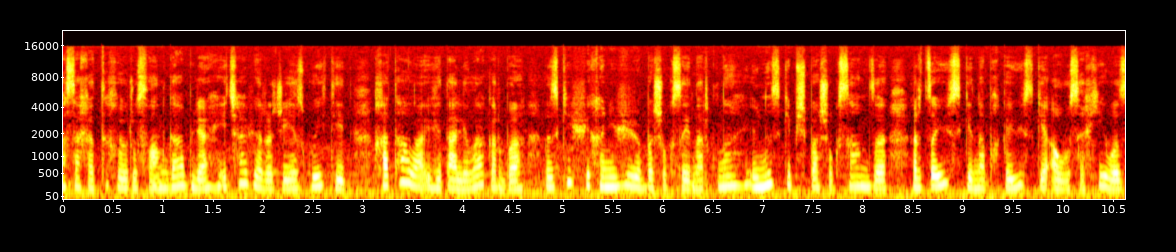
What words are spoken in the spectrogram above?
асахьаҭыхаҩ Руслан Габлиа ицәажәараҿы иазгәеиҭеит хаҭала Витали Лакрба зқьи шәиханижәыжәаба шықәса инаркны ҩнызқьи ԥшьба шықәсанӡа рҵаҩысгьы напхгаҩысгьы аус ахьиуаз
